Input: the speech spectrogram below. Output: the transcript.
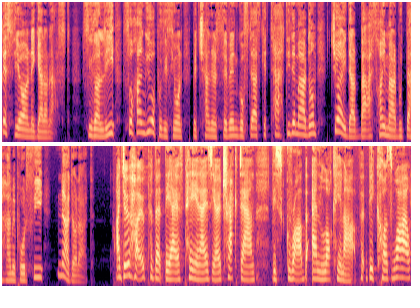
بسیار نگران است. سوزان لی سخنگوی اپوزیسیون به Channel 7 گفته است که تهدید مردم جایی در بحث های مربوط به همه پرسی ندارد. I do hope that the AFP and ASIO track down this grub and lock him up because while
